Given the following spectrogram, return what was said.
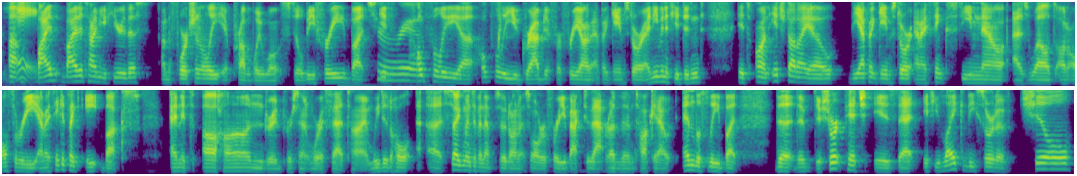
mm. uh, by by the time you hear this, unfortunately, it probably won't still be free. But True. if hopefully uh, hopefully you grabbed it for free on Epic Game Store, and even if you didn't, it's on itch.io, the Epic Game Store, and I think Steam now as well. It's on all three, and I think it's like eight bucks. And it's a hundred percent worth that time. We did a whole uh, segment of an episode on it, so I'll refer you back to that rather than talk it out endlessly. But the, the the short pitch is that if you like the sort of chill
